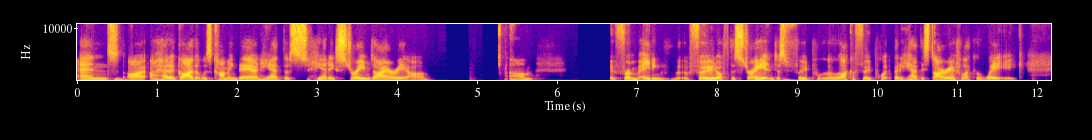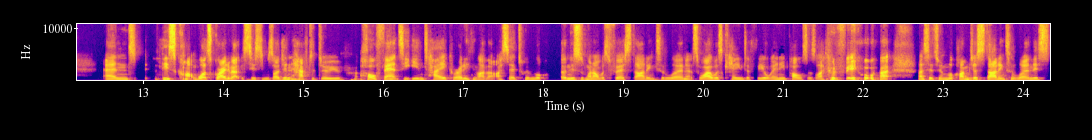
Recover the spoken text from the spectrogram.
And mm. I, I had a guy that was coming there and he had this he had extreme diarrhea um from eating food off the street and just food like a food point but he had this diarrhea for like a week and this, what's great about the system is I didn't have to do a whole fancy intake or anything like that. I said to him, look, and this is when I was first starting to learn it. So I was keen to feel any pulses I could feel. Right. I said to him, look, I'm just starting to learn this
